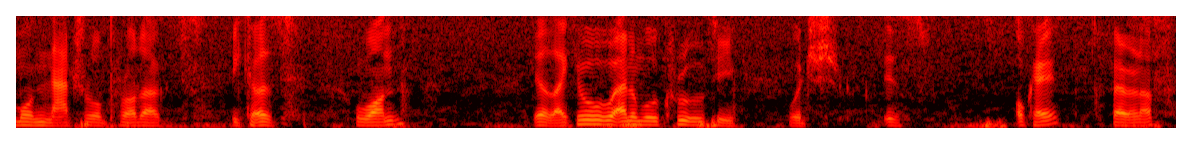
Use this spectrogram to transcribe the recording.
more natural products because one, they're like, oh, animal cruelty, which is okay, fair enough.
